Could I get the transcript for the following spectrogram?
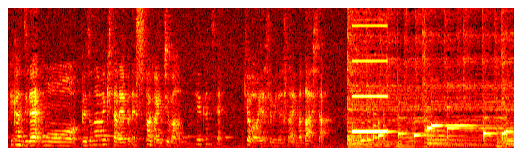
って感じでもうベトナム来たらやっぱねスパが一番っていう感じで今日はおやすみなさい。また明日。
